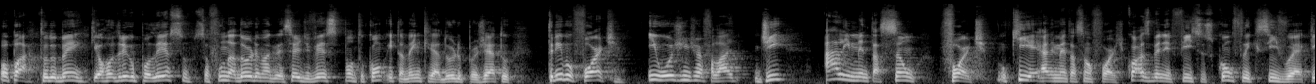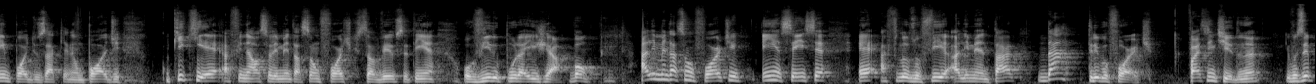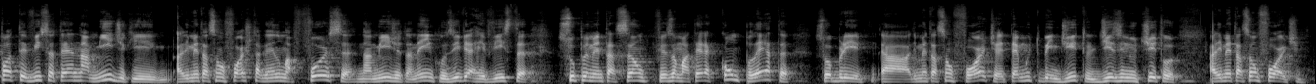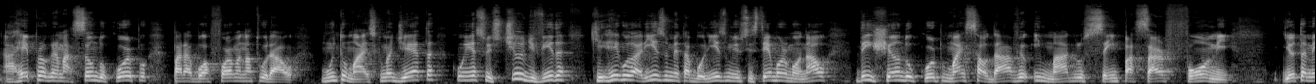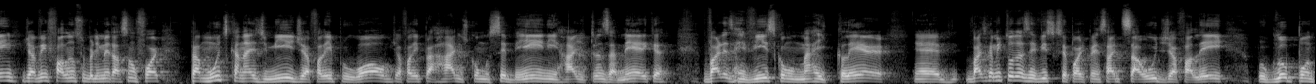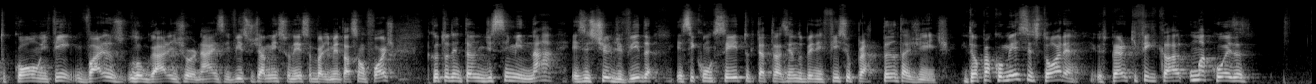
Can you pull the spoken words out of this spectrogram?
Opa, tudo bem? Aqui é o Rodrigo Polesso, sou fundador do emagrecerdeves.com e também criador do projeto Tribo Forte. E hoje a gente vai falar de alimentação forte. O que é alimentação forte? Quais os benefícios? Quão flexível é? Quem pode usar, quem não pode? O que, que é, afinal, essa alimentação forte que talvez você tenha ouvido por aí já? Bom, alimentação forte, em essência, é a filosofia alimentar da tribo forte. Faz sentido, né? E você pode ter visto até na mídia que a alimentação forte está ganhando uma força na mídia também. Inclusive a revista Suplementação fez uma matéria completa sobre a alimentação forte, é até muito bem dito, dizem no título: Alimentação forte, a reprogramação do corpo para a boa forma natural. Muito mais que uma dieta, conheça o estilo de vida que regulariza o metabolismo e o sistema hormonal, deixando o corpo mais saudável e magro sem passar fome. E eu também já venho falando sobre alimentação forte para muitos canais de mídia, já falei para o UOL, já falei para rádios como CBN, Rádio Transamérica, várias revistas como Marie Claire, é, basicamente todas as revistas que você pode pensar de saúde, já falei, o Globo.com, enfim, vários lugares, jornais, revistas, já mencionei sobre alimentação forte, porque eu estou tentando disseminar esse estilo de vida, esse conceito que está trazendo benefício para tanta gente. Então, para comer essa história, eu espero que fique claro uma coisa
